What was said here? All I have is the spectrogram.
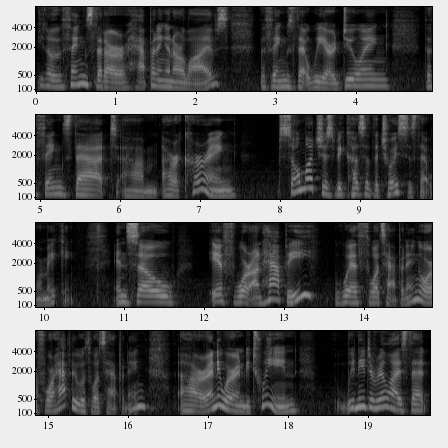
you know the things that are happening in our lives, the things that we are doing the things that um, are occurring, so much is because of the choices that we're making. And so if we're unhappy with what's happening, or if we're happy with what's happening, uh, or anywhere in between, we need to realize that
